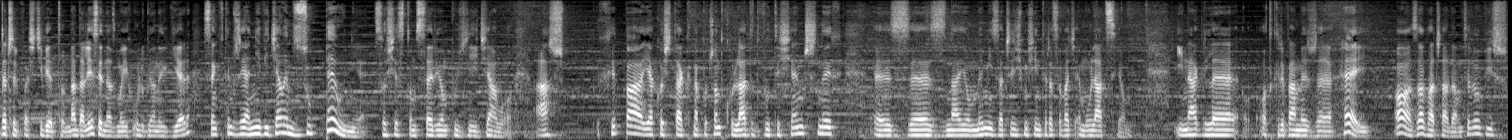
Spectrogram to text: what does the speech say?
znaczy właściwie to nadal jest jedna z moich ulubionych gier, sęk w tym, że ja nie wiedziałem zupełnie, co się z tą serią później działo, aż chyba jakoś tak na początku lat 2000 e, ze znajomymi zaczęliśmy się interesować emulacją i nagle odkrywamy, że hej, o, zobacz Adam, ty lubisz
